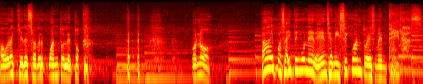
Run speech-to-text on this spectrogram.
ahora quiere saber cuánto le toca. ¿O no? Ay, pues ahí tengo una herencia, ni sé cuánto es. Mentiras.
